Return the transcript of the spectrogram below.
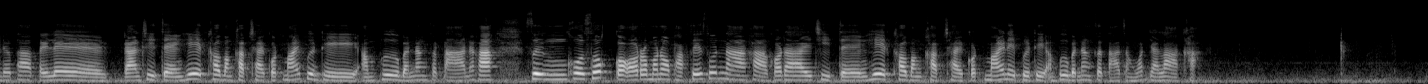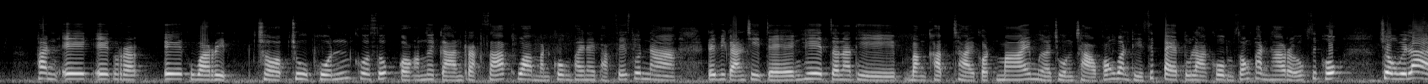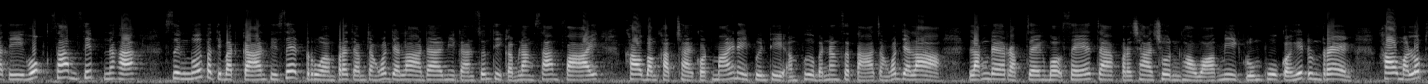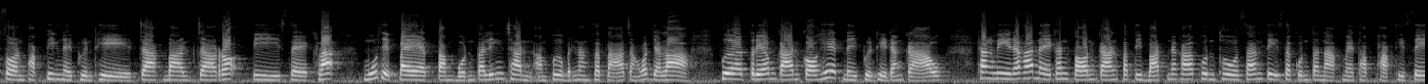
เดี๋ยวพาไปแลกการชี้แจงเหตุเข้าบังคับใช้กฎหมายพื้นที่อำเภอบันนังสตานะคะ ซึ่งโฆษกกอรมนผักเสส่วนนาค่ะ ก็ได้ชี้แจงเหตุเข้าบังคับใช้กฎหมายในพื้นที่อำเภอบันนังสตาจังหวัดยะลาค่ะ พันเอกเอกรเอกวาริศ ชอบชูพ้นโฆษกกองอำนวยการรักษาความมั่นคงภายในผักเซสวนนา ได้มีการชี้แจงเหตุเจ้าหน้าที่บังคับชายกฎไม้เมื่อช่วงเช้าของวันที่ 18 ตุลาคม 2566 ช่วงเวลาตี6.30 นะคะ ซึ่งหน่วยปฏิบัติการพิเศษรวมประจำจังหวัดยะลาได้มีการสที่กำลังสร้างไฟเข้าบังคับชายกฎไม้ในพื้นที่อำเภอบันนังสตาจังหวัดยะลา หลังได้รับแจ้งเบาะแสจากประชาชนค่ะว่ามีกลุ่มผู้ก่อเหตุรุนแรง เข้ามาลบซอนผักพิงในพื้นที่จากบานจาระปีแสคละมูเท8 ตำบลตะลิ่งชันอำเภอบันลังสตาจังหวัดยะลา เพื่อเตรียมการก่อเหตุในพื้นที่ดังกล่าวทางนี้นะคะในขั้นตอนการปฏิบัตินะคะพลโทสันติสกุลตนากแม่ทัพผักทีเซ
